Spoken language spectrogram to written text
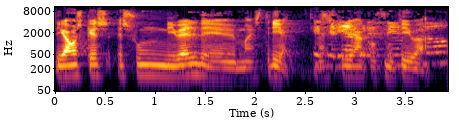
digamos que es, es un nivel de maestría, ¿Qué maestría sería, cognitiva. ejemplo,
